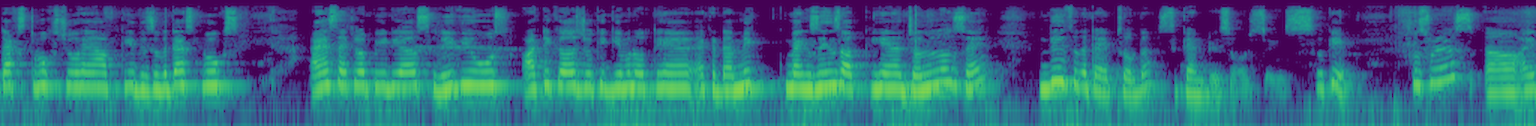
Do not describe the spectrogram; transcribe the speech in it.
text books जो है आपकी this is the text books encyclopaedias reviews articles जो कि गिवन होते हैं एकेडमिक मैगजीन्स आपकी हैं जर्नल्स हैं this are the types of the secondary sources okay so students I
